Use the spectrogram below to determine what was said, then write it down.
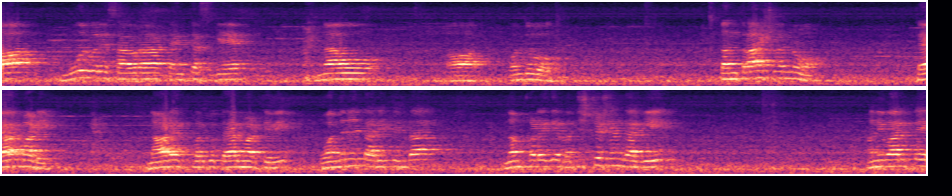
ಆ ಮೂರುವರೆ ಸಾವಿರ ಟ್ಯಾಂಕರ್ಸ್ಗೆ ನಾವು ಒಂದು ತಂತ್ರಾಂಶವನ್ನು ತಯಾರು ಮಾಡಿ, ನಾಳೆವರೆಗೂ ತಯಾರು ಮಾಡ್ತೀವಿ. ಒಂದನೇ ತಾರೀಕಿಂದ ನಮ್ಮ ಕಡೆಗೆ ರಿಜಿಸ್ಟ್ರೇಷನ್ಗಾಗಿ ಅನಿವಾರ್ಯತೆ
